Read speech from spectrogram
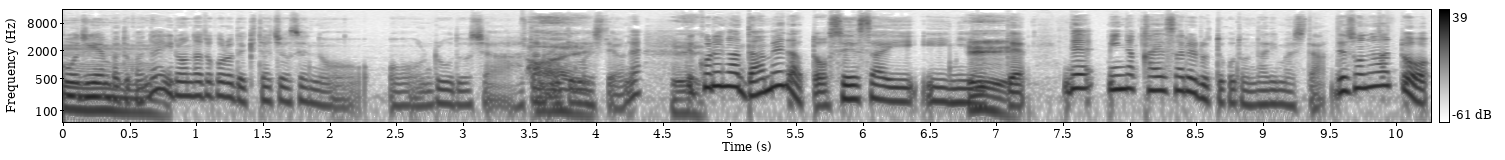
工事現場とかねいろんなところで北朝鮮の労働者働いてましたよね、はい、でこれがダメだと制裁によって、えー、でみんな返されるってことになりました。でその後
